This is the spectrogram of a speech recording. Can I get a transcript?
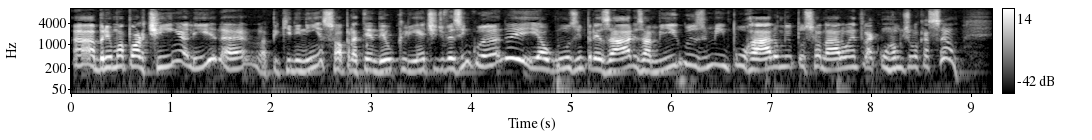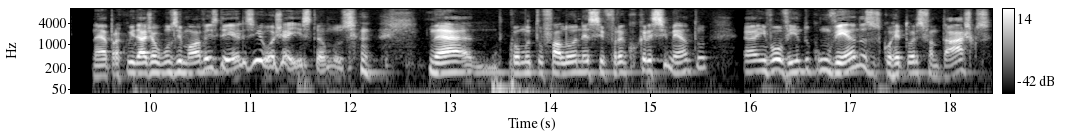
abrir uma portinha ali, né, uma pequenininha só para atender o cliente de vez em quando e, e alguns empresários, amigos me empurraram, me impulsionaram a entrar com o ramo de locação. Né, para cuidar de alguns imóveis deles e hoje aí estamos, né, como tu falou, nesse franco crescimento é, envolvido com vendas, os corretores fantásticos,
